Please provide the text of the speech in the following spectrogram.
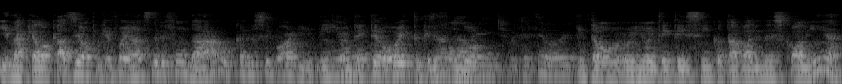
e naquela ocasião, porque foi antes dele fundar o Canil Cyborg, em 88 que ele fundou. Exatamente, 88. Então, eu, em 85 eu estava ali na escolinha,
